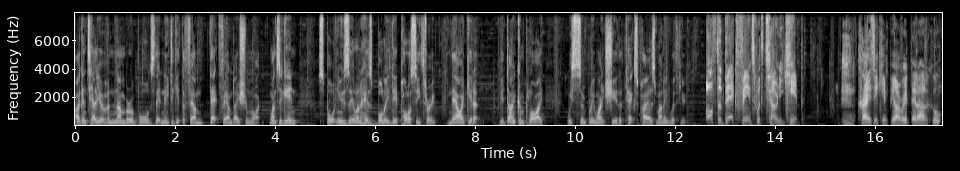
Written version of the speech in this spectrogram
I can tell you of a number of boards that need to get the found, that foundation right. Once again, Sport New Zealand has bullied their policy through. Now I get it. You don't comply, we simply won't share the taxpayers' money with you. Off the back fence with Tony Kemp. Crazy, Kimpy. I read that article.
